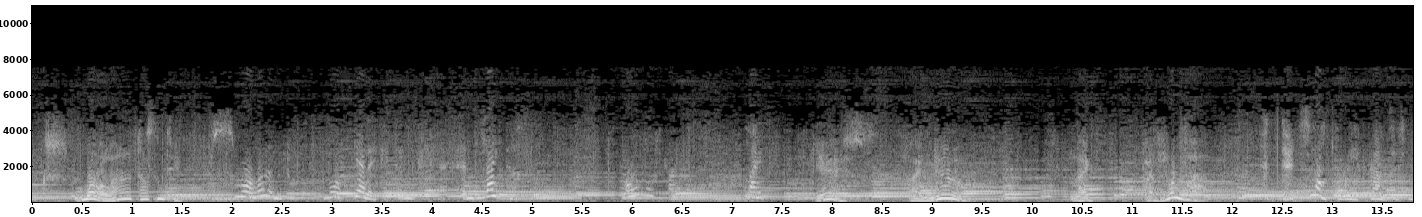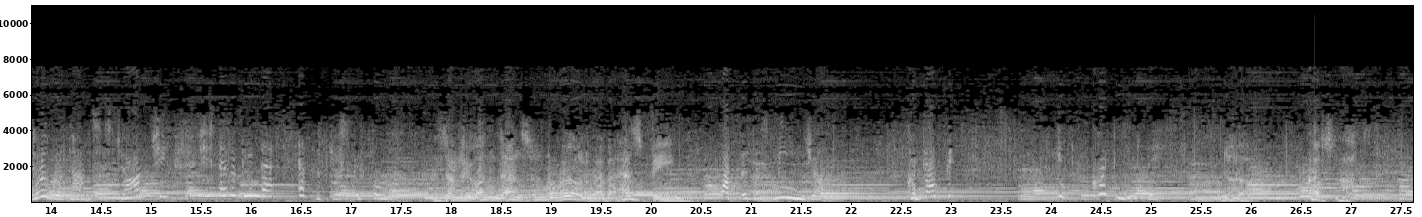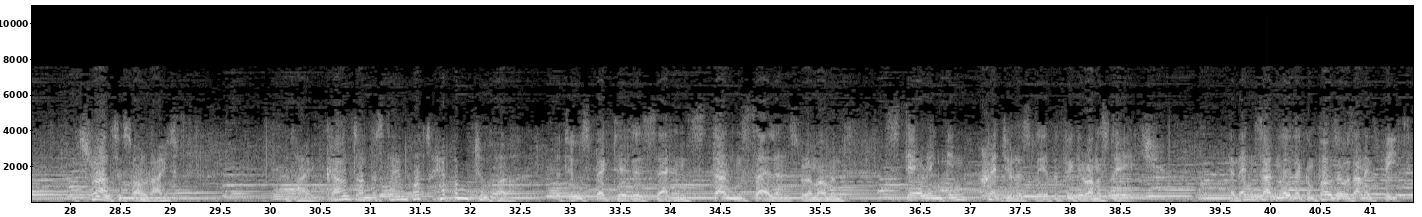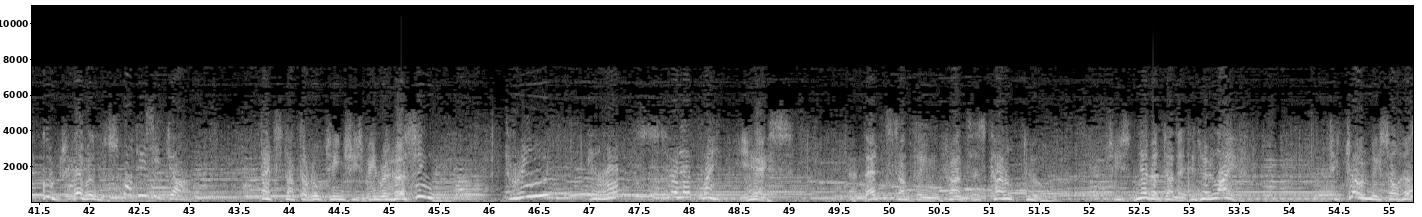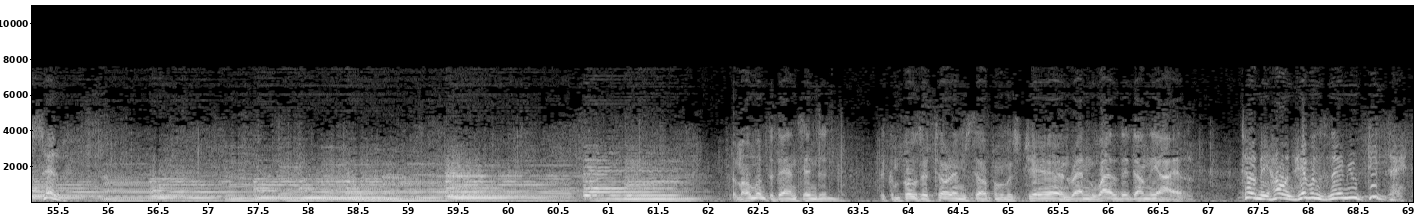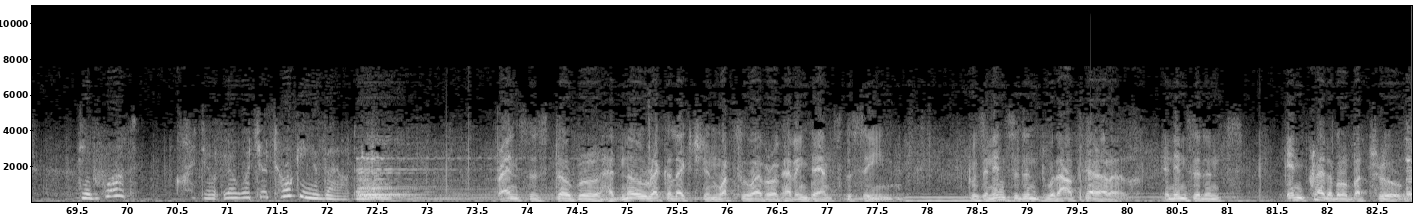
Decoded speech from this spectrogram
Looks smaller, doesn't it? Smaller and more delicate and, and lighter. Almost like, like, Yes, I know. Like Pavlova. that's not the way Frances Doble dances, John. She, she's never been that effortless before. There's only one dancer in the world who ever has been. What does this mean, John? Could that be... It couldn't be. No, of course not. It's Frances, all right. But I can't understand what's happened to her. The two spectators sat in stunned silence for a moment, staring incredulously at the figure on the stage. And then suddenly the composer was on his feet. Good heavens! What is it, John? That's not the routine she's been rehearsing. Three pirouettes sur le point. Yes, and that's something Frances can't do. She's never done it in her life. She told me so herself. The moment the dance ended, the composer tore himself from his chair and ran wildly down the aisle. Tell me how in heaven's name you did that. Did what? I don't know what you're talking about. Frances Doble had no recollection whatsoever of having danced the scene. It was an incident without parallel, an incident incredible but true.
